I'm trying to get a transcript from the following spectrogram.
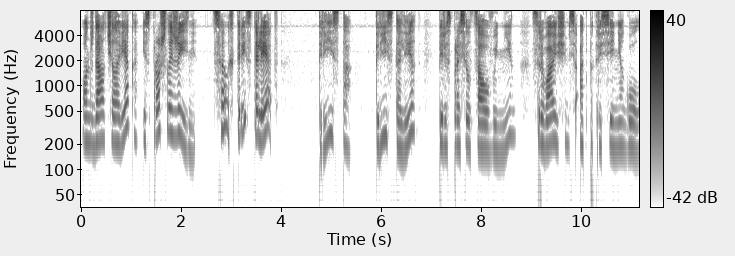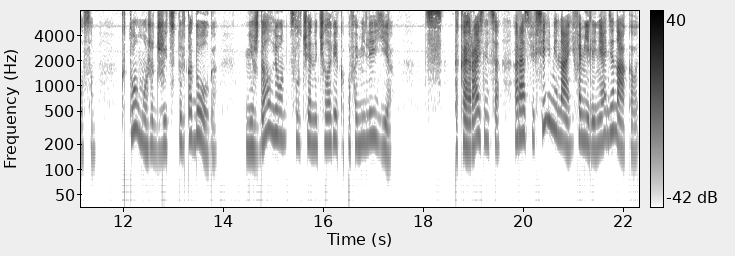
«Он ждал человека из прошлой жизни. Целых триста лет». «Триста? Триста лет? переспросил Цао Вэнин, срывающимся от потрясения голосом. «Кто может жить столько долго? Не ждал ли он случайно человека по фамилии Е?» «Тсс, такая разница. Разве все имена и фамилии не одинаковы?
